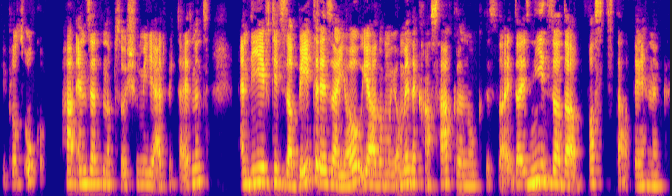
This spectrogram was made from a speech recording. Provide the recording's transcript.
die plots ook gaat inzetten op social media advertisement, en die heeft iets dat beter is dan jou, ja, dan moet je onmiddellijk gaan schakelen ook. Dus dat, dat is niet iets dat, dat vaststaat eigenlijk.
